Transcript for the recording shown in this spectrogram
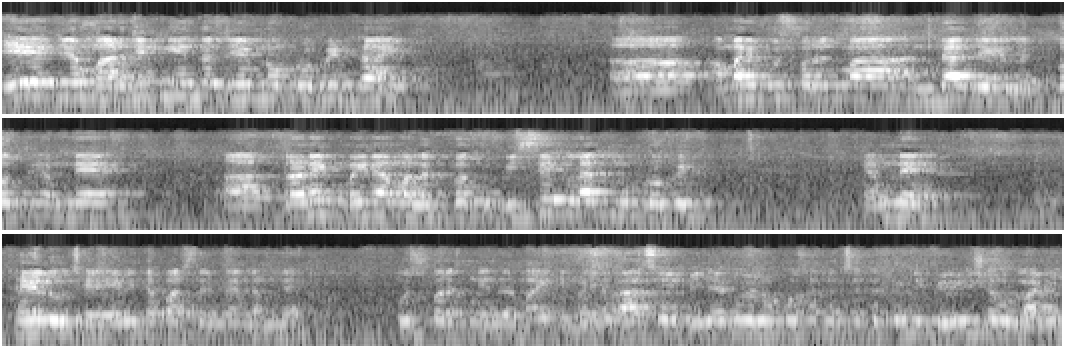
એ જે માર્જિનની અંદર જે એમનો પ્રોફિટ થાય અમારી પૂછપરછમાં અંદાજે લગભગ એમને ત્રણેક મહિનામાં લગભગ વીસેક લાખનું પ્રોફિટ એમને થયેલું છે એવી તપાસ દરમિયાન અમને પૂછપરછની અંદર માહિતી મળી. આ સિવાય બીજા કોઈ લોકો સાથે છેતરપિંડી કરવી છે એવું લાગે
